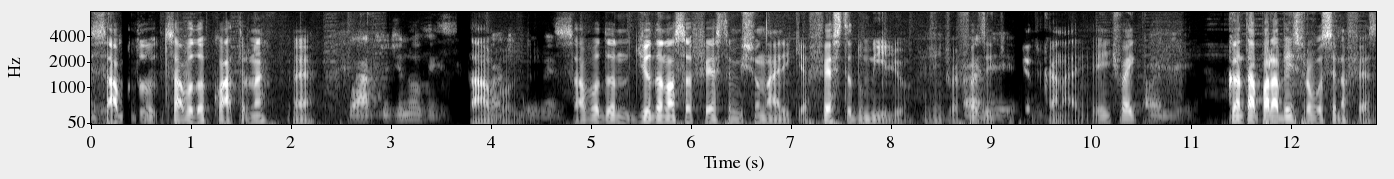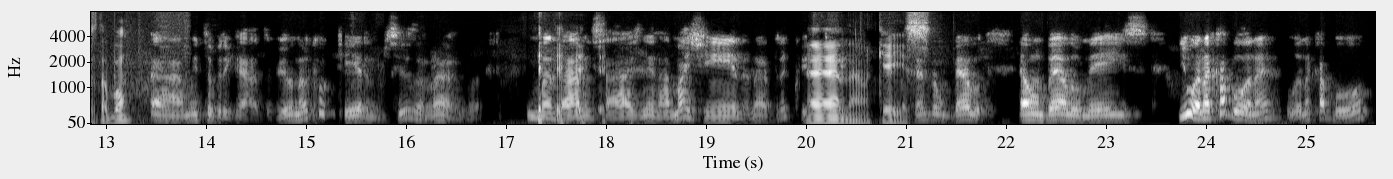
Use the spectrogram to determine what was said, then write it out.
sábado, sábado 4, né? É. 4 de novembro. Sábado. 4 de novembro. Sábado, dia da nossa festa missionária aqui, a festa do milho. A gente vai fazer aqui em Pedro Canário. A gente vai cantar parabéns pra você na festa, tá bom? Ah, muito obrigado, viu? Não que eu queira, não precisa, né? Mandar mensagem, nem nada. Imagina, né? Tranquilo. É, não, que isso. Um belo, é um belo mês. E o ano acabou, né? O ano acabou.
